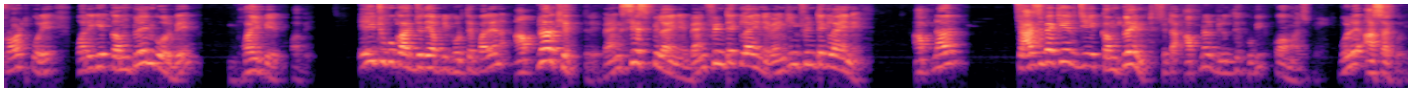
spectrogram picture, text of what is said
ফ্রড করে পরে গিয়ে কমপ্লেন করবে, ভয় পেয়ে পাবে। এইটুকু কাজ যদি আপনি করতে পারেন, আপনার ক্ষেত্রে ব্যাংক সিএসপি লাইনে ব্যাংক ফিনটেক লাইনে ব্যাংকিং ফিনটেক লাইনে আপনার চার্জব্যাকের যে কমপ্লেন্ট সেটা আপনার বিরুদ্ধে খুবই কম আসবে বলে আশা করি।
